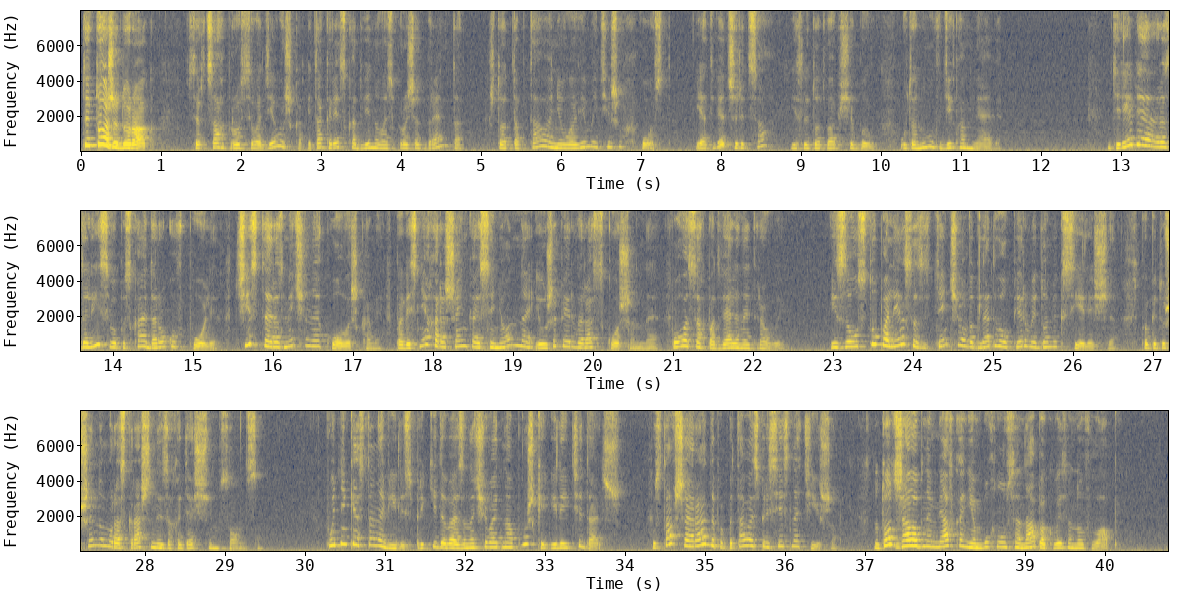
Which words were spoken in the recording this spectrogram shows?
Ты тоже дурак! В сердцах бросила девушка и так резко двинулась прочь от Брента, что оттоптала неуловимый тише в хвост. И ответ жреца, если тот вообще был, утонул в диком мяве. Деревья раздались, выпуская дорогу в поле, чистое, размеченное колышками, по весне хорошенько осененное и уже первый раз скошенное, в полосах подвяленной травы. Из-за уступа леса застенчиво выглядывал первый домик селища, по петушиному раскрашенный заходящим солнцем. Путники остановились, прикидывая, заночевать на опушке или идти дальше. Уставшая Рада попыталась присесть на тише, но тот с жалобным мявканьем бухнулся на бок, вытянув лапы.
